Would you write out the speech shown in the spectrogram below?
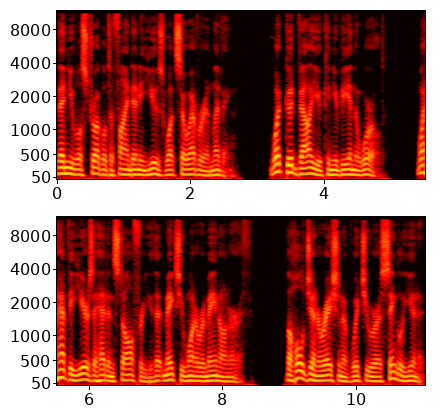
then you will struggle to find any use whatsoever in living. What good value can you be in the world? What have the years ahead in store for you that makes you want to remain on Earth? The whole generation of which you are a single unit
